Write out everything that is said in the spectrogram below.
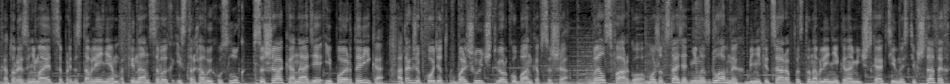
которая занимается предоставлением финансовых и страховых услуг в США, Канаде и Пуэрто-Рико, а также входит в большую четверку банков США. Wells Fargo может стать одним из главных бенефициаров восстановления экономической активности в Штатах,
